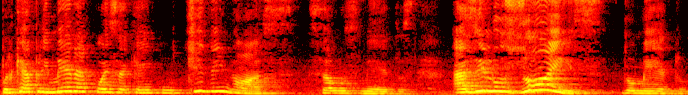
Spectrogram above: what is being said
Porque a primeira coisa que é incutida em nós são os medos as ilusões do medo,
